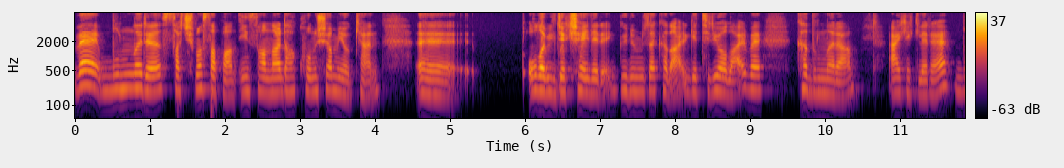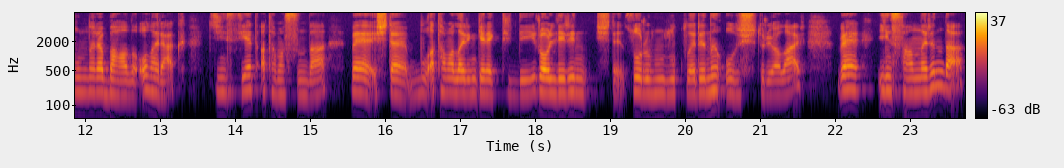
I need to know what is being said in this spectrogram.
ve bunları saçma sapan insanlar daha konuşamıyorken e, olabilecek şeyleri günümüze kadar getiriyorlar ve kadınlara, erkeklere bunlara bağlı olarak cinsiyet atamasında ve işte bu atamaların gerektirdiği rollerin işte zorunluluklarını oluşturuyorlar ve insanların da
